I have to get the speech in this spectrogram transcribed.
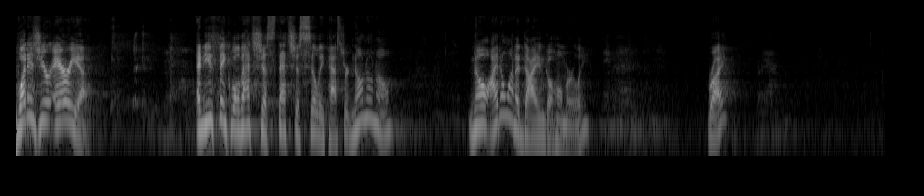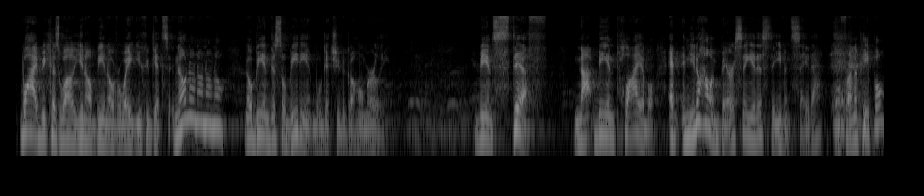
What is your area? And you think, well, that's just that's just silly, Pastor. No, no, no. No, I don't want to die and go home early. Right? Why? Because, well, you know, being overweight, you could get sick. No, no, no, no, no. No, being disobedient will get you to go home early. Being stiff, not being pliable. And, and you know how embarrassing it is to even say that in front of people?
